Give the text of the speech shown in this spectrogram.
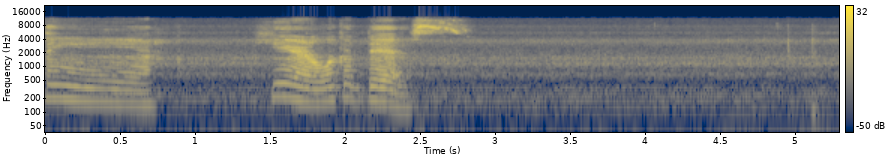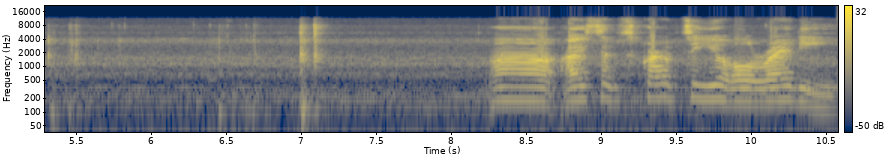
See. Here, look at this. Uh, I subscribed to you already.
